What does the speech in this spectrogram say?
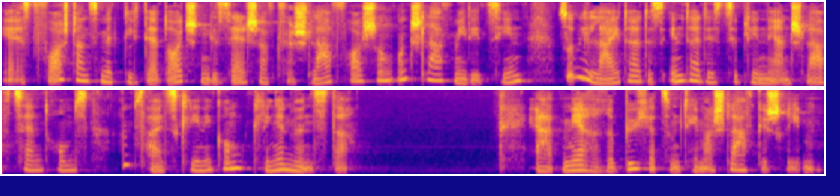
Er ist Vorstandsmitglied der Deutschen Gesellschaft für Schlafforschung und Schlafmedizin sowie Leiter des interdisziplinären Schlafzentrums am Pfalzklinikum Klingenmünster. Er hat mehrere Bücher zum Thema Schlaf geschrieben.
